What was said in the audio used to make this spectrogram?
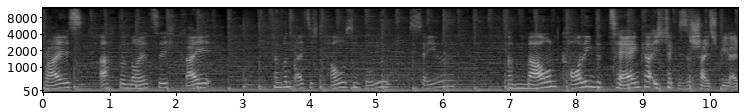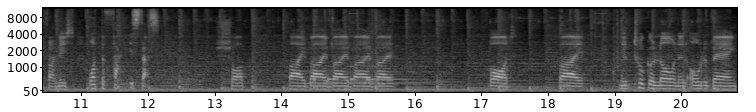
Price 98. 3. 35.000 Bull Sale. Amount calling the tanker. Ich check dieses Scheißspiel einfach nicht. What the fuck ist das? Shop. Bye, bye, bye, bye, bye. Bought. Bye. You took a loan in the bank.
